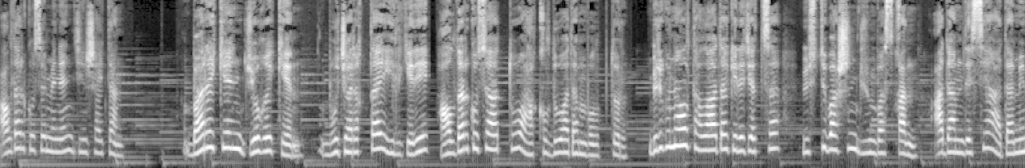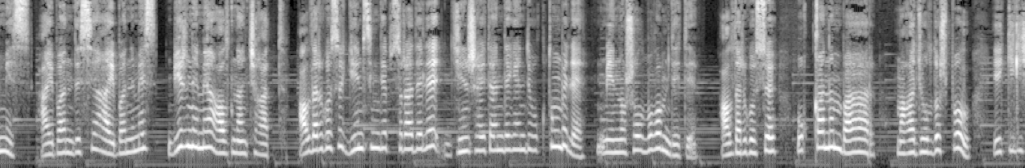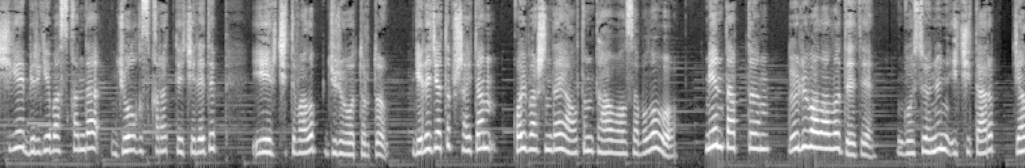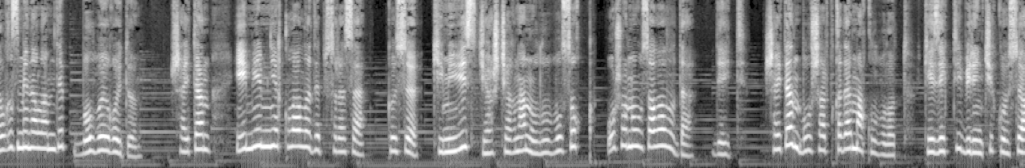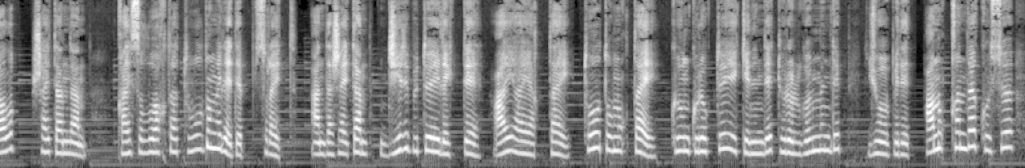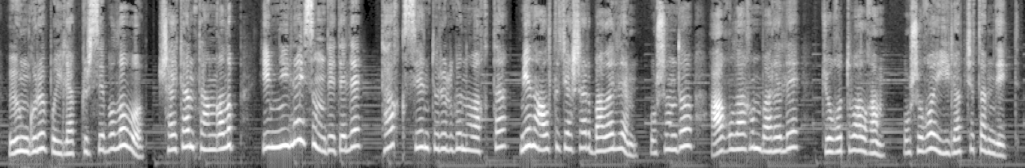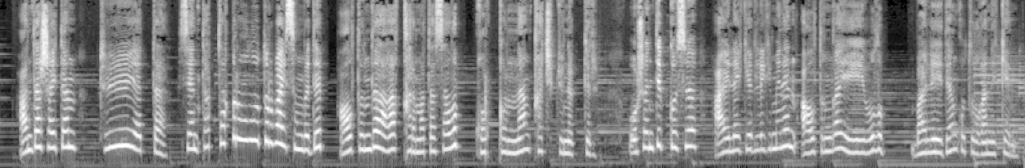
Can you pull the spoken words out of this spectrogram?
алдар көсө менен жин шайтан. Бар экен жок экен. Бу жарыкта илгери алдар көсө аттуу акылдуу адам болуптур бир күнү ал талаада келе жатса үстү башын жүн баскан. Адам десе адам эмес айбан десе айбан эмес бир неме алдынан чыгат. Алдар көсө кимсиң деп сурады эле жин шайтан дегенди уктуң беле мен ошол болом деди. Алдар көсө укканым бар мага жолдош бол. Эки кишиге бирге басканда жол кыскарат дечи эле деп ээрчитип алып жүрүп отурду. Келе жатып шайтан кой башындай алтын таап алса болобу? Мен таптым бөлүп алалы деди. Көсөнүн ичи тарып жалгыз мен алам деп болбой койду. Шайтан эми эмне кылалы? деп сураса көсө кимибиз жаш жагынан улуу болсок ошону салалы да дейт. Шайтан бул шартка да макул болот. Кезекти биринчи көсө алып шайтандан кайсыл убакта туулдуң эле? деп сурайт. Анда шайтан жер бүтө электе ай аяктай тоо томуктай күн күрөктөй экенинде төрөлгөнмүн деп жооп берет. Аны укканда көсө өңгүрөп ыйлап кирсе болобу? Шайтан таң калып эмне ыйлайсың деди эле так сен төрөлгөн убакта мен алты жашар бала элем ошондо ак улагым бар эле жоготуп алгам ошого ыйлап жатам дейт. Анда шайтан түй атта. Сен таптакыр улуу турбайсыңбы деп алтынды ага кармата салып коркконунан качып жөнөптүр. Ошентип көсө айлакерлиги менен алтынга ээ болуп балээден кутулган экен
